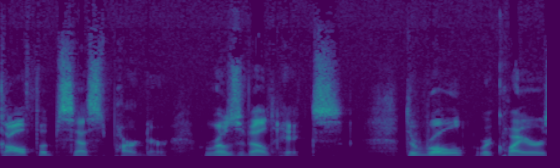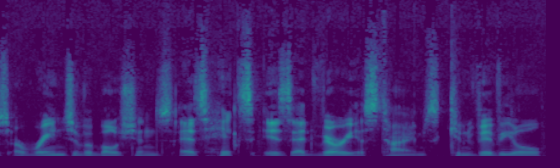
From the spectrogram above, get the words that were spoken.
golf obsessed partner, Roosevelt Hicks. The role requires a range of emotions, as Hicks is at various times convivial,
